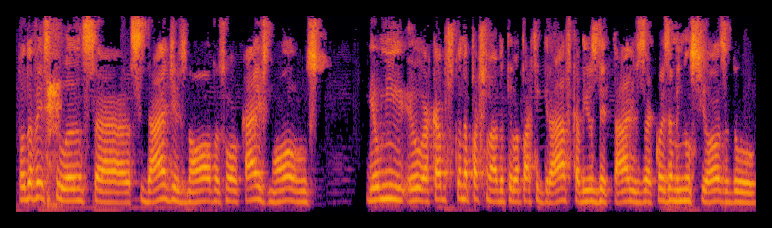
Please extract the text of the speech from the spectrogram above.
toda vez que lança cidades novas, locais novos, eu me eu acabo ficando apaixonado pela parte gráfica, ali os detalhes, a coisa minuciosa do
